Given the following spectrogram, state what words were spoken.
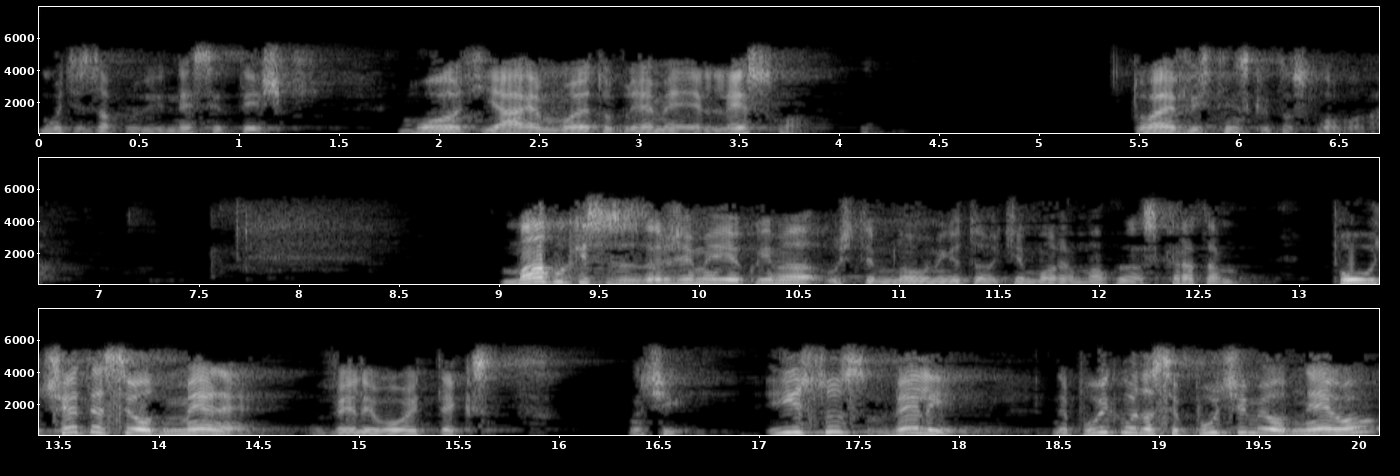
Моите заповеди не се тешки. Мојот јарем, моето бреме е лесно. Тоа е вистинската слобода. Малку ќе се задржиме, иако има уште многу, меѓутоа ќе морам малку да скратам. Поучете се од мене, вели во овој текст. Значи, Исус вели, не повикува да се поучиме од Него,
